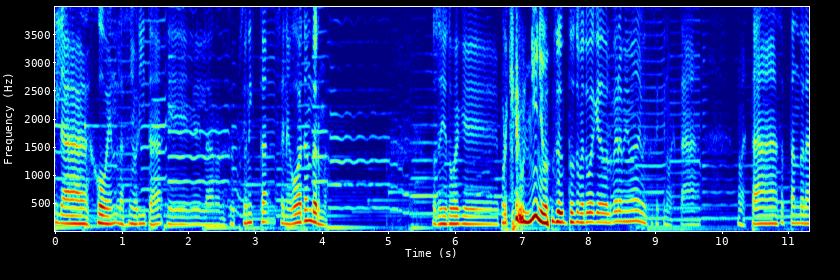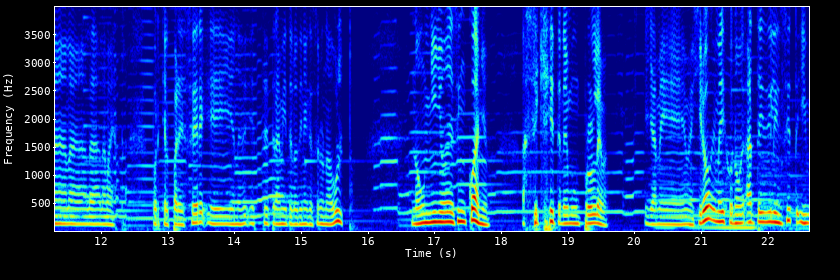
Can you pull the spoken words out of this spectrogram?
Y la joven, la señorita, eh, la recepcionista, se negó a atenderme. Entonces yo tuve que. Porque era un niño. Entonces me tuve que devolver a mi madre y me dijo, es que no me está. No me está aceptando la, la maestra. Porque al parecer eh, este trámite lo tiene que hacer un adulto, no un niño de 5 años. Así que tenemos un problema. Ella me, me giró y me dijo, no, antes dile insiste y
